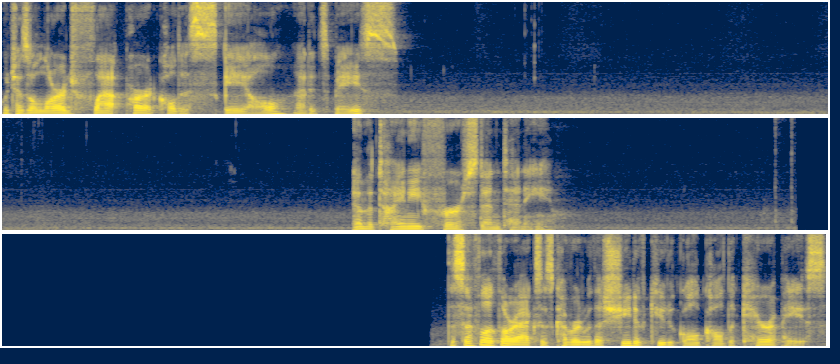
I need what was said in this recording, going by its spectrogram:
which has a large flat part called a scale at its base. And the tiny first antennae. The cephalothorax is covered with a sheet of cuticle called the carapace.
